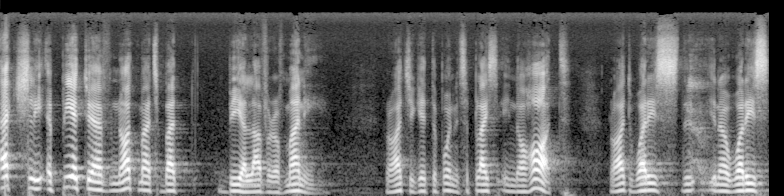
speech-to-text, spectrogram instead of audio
actually appear to have not much but be a lover of money, right? You get the point. It's a place in the heart, right? What is the, you know, what is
